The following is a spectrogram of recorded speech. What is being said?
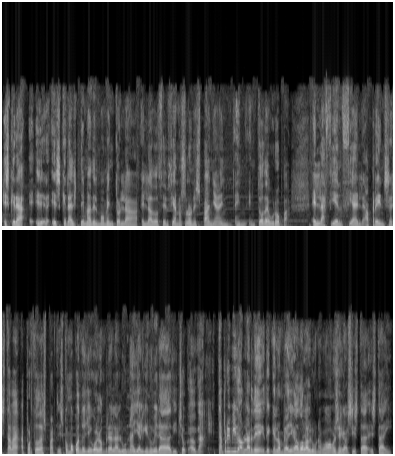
Es que era, es que era el tema del momento en la, en la docencia, no solo en España, en, en- en toda Europa. En la ciencia, en la prensa, estaba por todas partes. Es como cuando llegó el hombre a la luna y alguien hubiera dicho, oiga, está prohibido hablar de, de que el hombre ha llegado a la luna. Vamos a llegar, si está, está ahí.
